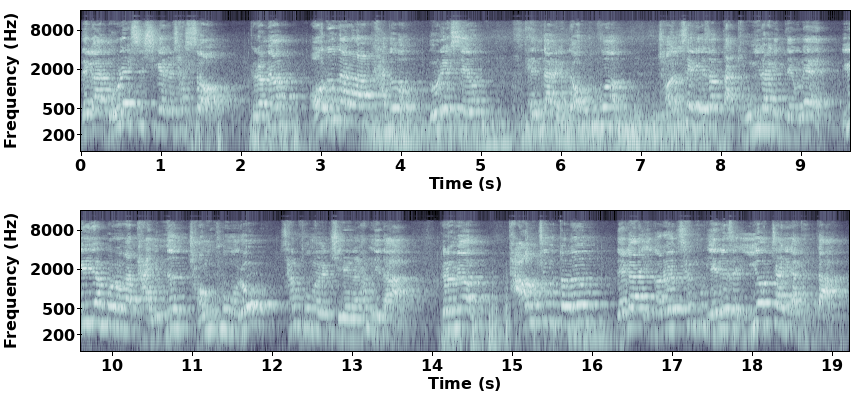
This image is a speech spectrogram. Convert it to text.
내가 롤렉스 시계를 샀어. 그러면 어느 나라 가도 롤렉스에 된다는. 명품은 전 세계에서 딱 동일하기 때문에 1년 번호가 다 있는 정품으로 상품을 진행을 합니다. 그러면 다음 주부터는 내가 이거를 상품 예를 들어서 2억짜리가 됐다.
